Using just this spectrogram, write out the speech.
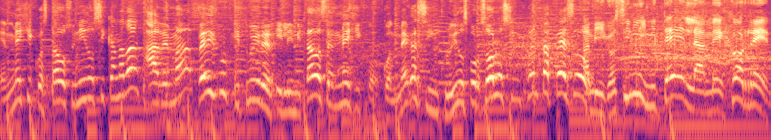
en México, Estados Unidos y Canadá. Además, Facebook y Twitter ilimitados en México, con megas incluidos por solo 50 pesos. Amigos sin límite en la mejor red.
